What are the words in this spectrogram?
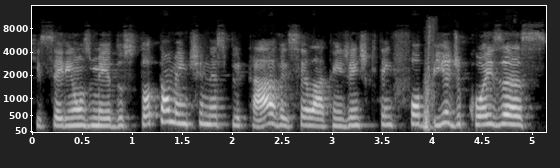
que seriam os medos totalmente inexplicáveis. Sei lá, tem gente que tem fobia de coisas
